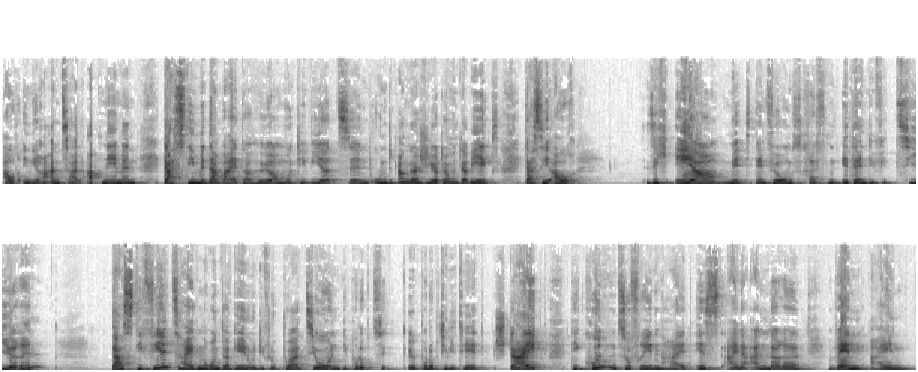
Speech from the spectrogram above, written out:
auch in ihrer Anzahl abnehmen, dass die Mitarbeiter höher motiviert sind und engagierter unterwegs, dass sie auch sich eher mit den Führungskräften identifizieren, dass die Fehlzeiten runtergehen und die Fluktuation, die äh, Produktivität steigt. Die Kundenzufriedenheit ist eine andere, wenn ein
